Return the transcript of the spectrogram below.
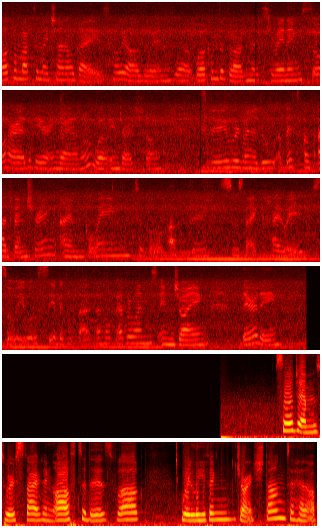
welcome back to my channel guys. How are y'all doing? Well welcome to vlogmas. It's raining so hard here in guyana. Well in georgetown. Today we're going to do a bit of adventuring. I'm going to go up the Dike highway so you will see a bit of that. I hope everyone's enjoying their day. So gems we're starting off today's vlog we're leaving Georgetown to head up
